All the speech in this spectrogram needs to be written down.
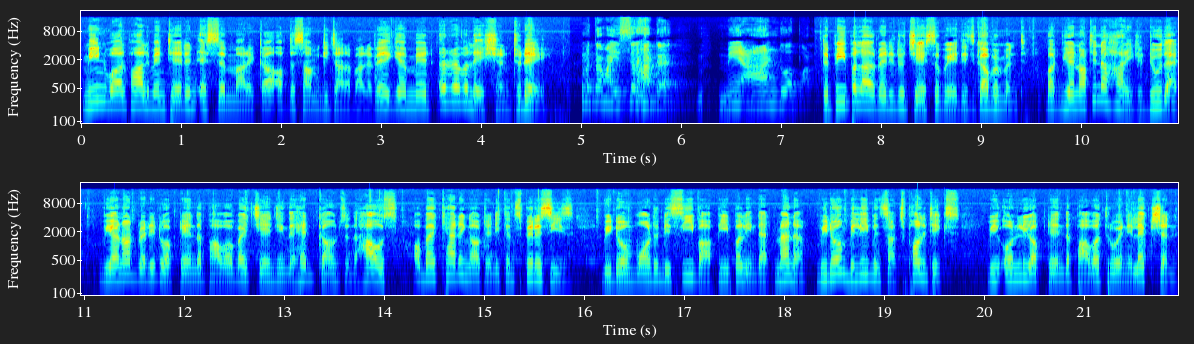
Meanwhile, parliamentarian S.M. Marikkar of the Samagi Janabalavega made a revelation today. The people are ready to chase away this government, but we are not in a hurry to do that. We are not ready to obtain the power by changing the headcounts in the house or by carrying out any conspiracies. We don't want to deceive our people in that manner. We don't believe in such politics. We only obtain the power through an election.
